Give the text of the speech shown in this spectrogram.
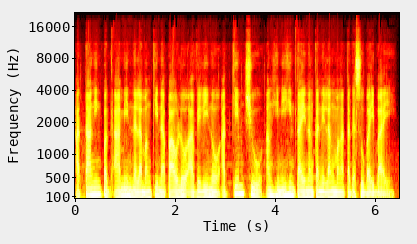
at tanging pag-amin na lamang kina Paulo Avellino at Kim Chiu ang hinihintay ng kanilang mga taga-subaybay.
